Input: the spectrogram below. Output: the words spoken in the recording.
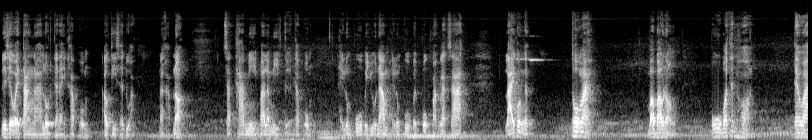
หรือจะเอาไว้ตั้งนารถก็ได้ครับผม เอาที่สะดวกนะครับเนาะศรัทธามีบารมีเกิดครับผม ให้หลวงปู่ไปอยู่น้ำให้หลวงปู่ไปปกปักรักษา หลายคนก็โทรมาเบาๆหน่อง ปูบ่ท่านหอด แต่ว่า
